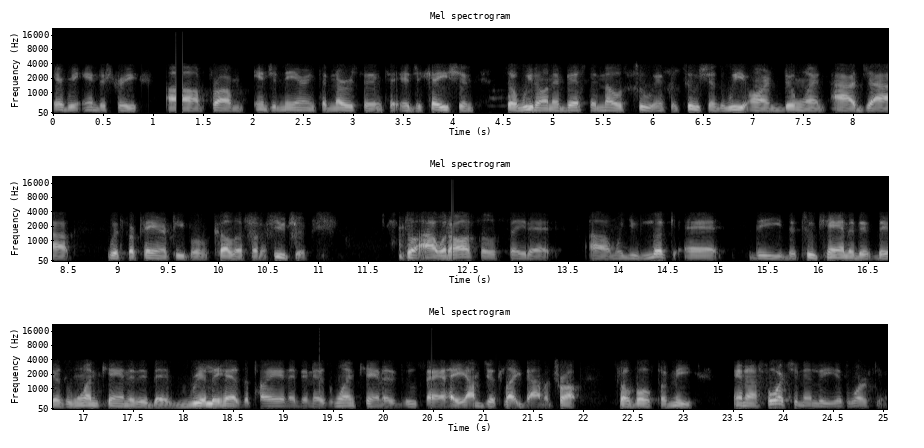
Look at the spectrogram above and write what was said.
every industry, uh, from engineering to nursing to education. So we don't invest in those two institutions. We aren't doing our job with preparing people of color for the future. So I would also say that um, when you look at the the two candidates, there's one candidate that really has a plan, and then there's one candidate who's saying, "Hey, I'm just like Donald Trump, so vote for me." And unfortunately, it's working.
